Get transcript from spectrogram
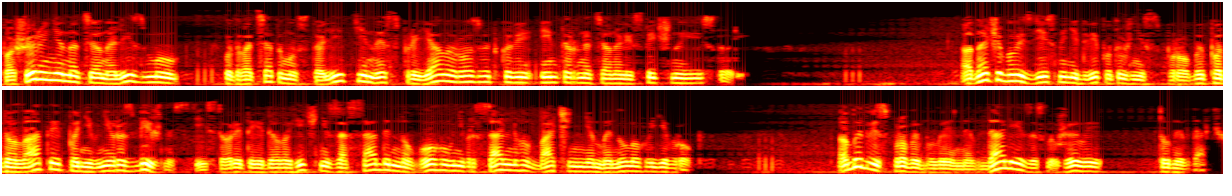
Поширення націоналізму у ХХ столітті не сприяло розвиткові інтернаціоналістичної історії. Одначе були здійснені дві потужні спроби подолати панівні розбіжності і створити ідеологічні засади нового універсального бачення минулого Європи. Обидві спроби були невдалі і заслужили ту невдачу.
